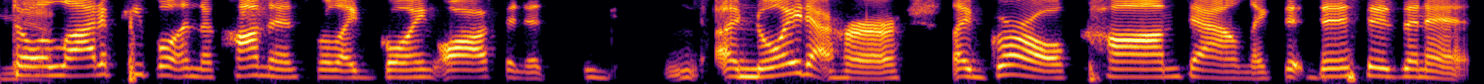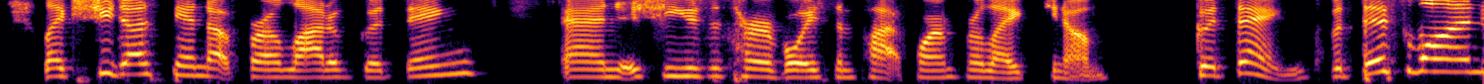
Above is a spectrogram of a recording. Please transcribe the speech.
So Yeah. a lot of people in the comments were like going off and it, annoyed at her like girl calm down. Like th- this isn't it. Like she does stand up for a lot of good things and she uses her voice and platform for like you know good things. But this one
